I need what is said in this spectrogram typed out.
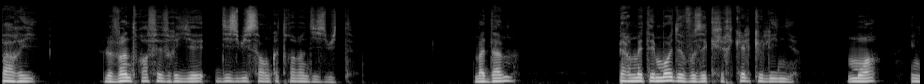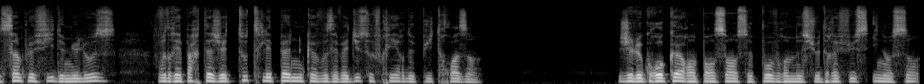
Paris, le 23 février 1898. Madame, permettez-moi de vous écrire quelques lignes. Moi, une simple fille de Mulhouse, voudrais partager toutes les peines que vous avez dû souffrir depuis trois ans. J'ai le gros cœur en pensant à ce pauvre monsieur Dreyfus innocent,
